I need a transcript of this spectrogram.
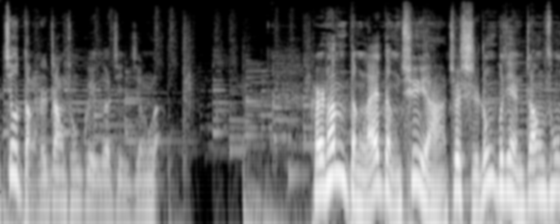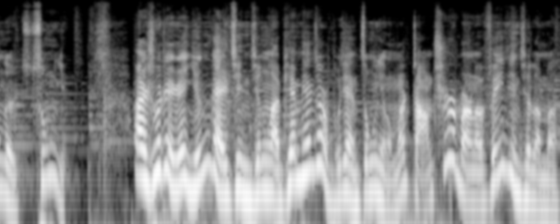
就等着张聪、贵哥进京了。可是他们等来等去啊，却始终不见张聪的踪影。按说这人应该进京了，偏偏就是不见踪影吗？长翅膀了，飞进去了吗？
